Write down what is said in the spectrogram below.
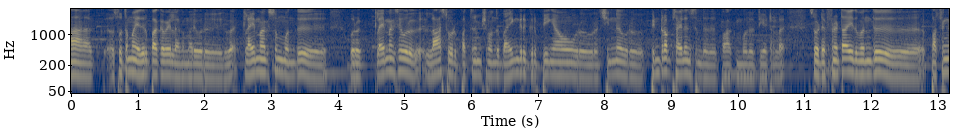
நான் சுத்தமாக எதிர்பார்க்கவே இல்லை அந்த மாதிரி ஒரு இதுவை. கிளைமேக்ஸும் வந்து ஒரு கிளைமேக்ஸே ஒரு லாஸ்ட் ஒரு பத்து நிமிஷம் வந்து பயங்கர கிரிப்பிங்காகவும் ஒரு ஒரு சின்ன ஒரு பின் ட்ராப் சைலன்ஸ் இருந்தது பார்க்கும்போது தியேட்டரில் ஸோ டெஃபினட்டாக இது வந்து பசங்க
